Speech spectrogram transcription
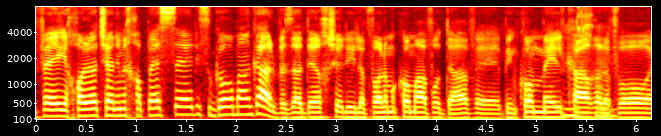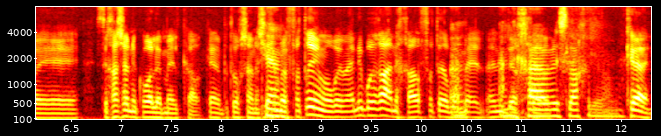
ויכול להיות שאני מחפש uh, לסגור מעגל, וזה הדרך שלי לבוא למקום העבודה, ובמקום מייל נכון. קר לבוא, uh, סליחה שאני קורא למייל קר, כן? בטוח שאנשים כן. שמפטרים אומרים, אין לי ברירה, אני חייב לפטר במייל, אין לי דרך. אני חייב לסלוח את זה. כן,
